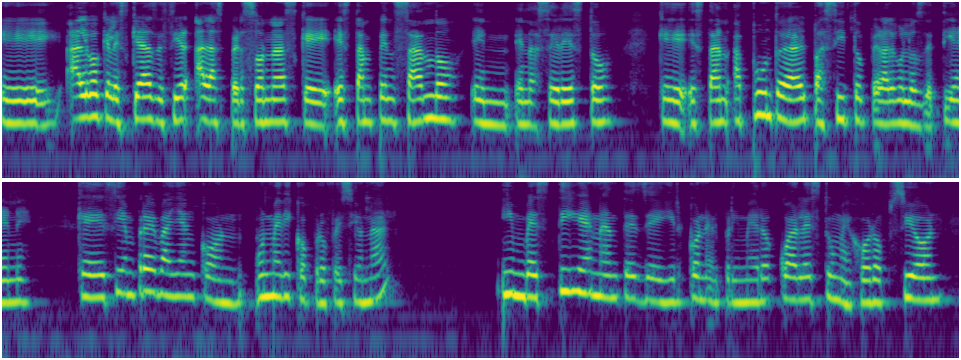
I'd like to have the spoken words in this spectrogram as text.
Eh, algo que les quieras decir a las personas que están pensando en, en hacer esto, que están a punto de dar el pasito, pero algo los detiene. Que siempre vayan con un médico profesional investiguen antes de ir con el primero cuál es tu mejor opción.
